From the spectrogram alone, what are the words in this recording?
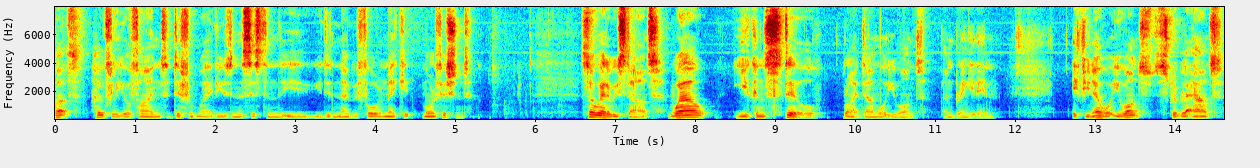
But hopefully you'll find a different way of using the system that you, you didn't know before and make it more efficient. So where do we start? Well, you can still write down what you want and bring it in. If you know what you want, scribble it out,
